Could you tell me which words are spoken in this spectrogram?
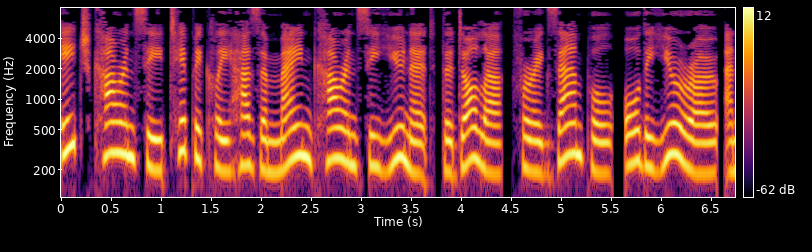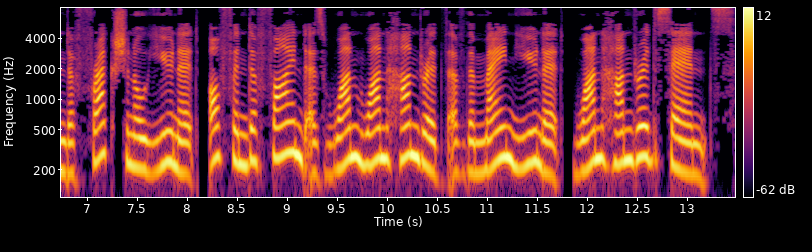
Each currency typically has a main currency unit the dollar, for example, or the euro and a fractional unit, often defined as one one-hundredth of the main unit, 100 cents.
